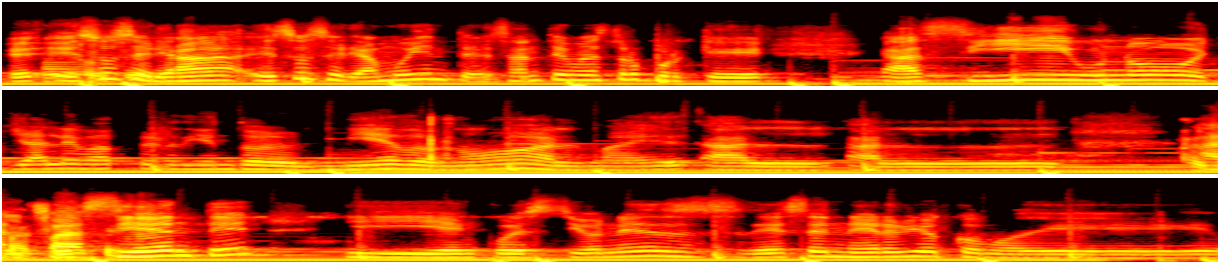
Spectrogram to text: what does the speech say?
E, eso sería, eso sería muy interesante, maestro, porque así uno ya le va perdiendo el miedo, ¿no? Al, al, al, paciente. y en cuestiones de ese nervio como de,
